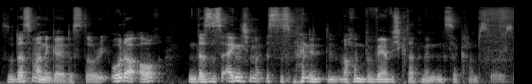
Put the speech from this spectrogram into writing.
So, das war eine geile Story. Oder auch, und das ist eigentlich, ist das meine, warum bewerbe ich gerade meine Instagram-Stories?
